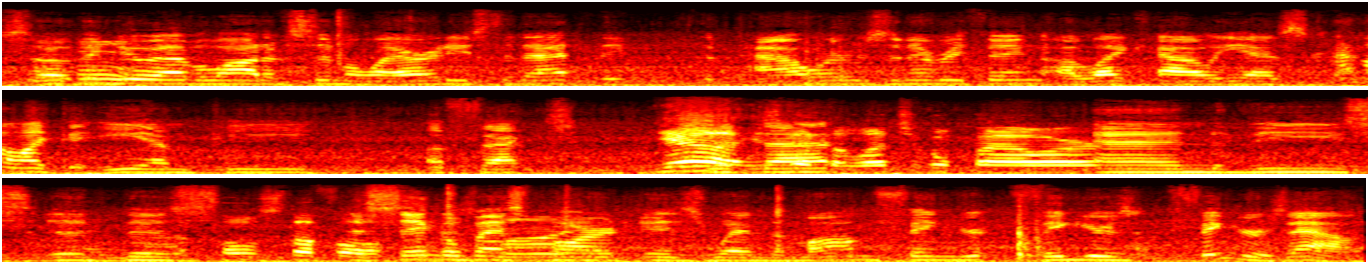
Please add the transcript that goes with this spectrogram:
So they Mhm. do have a lot of similarities to that. The, the powers and everything. I like how he has kind of like the EMP effect. Yeah, he's that. got the electrical power. And these uh, and, this pull stuff the single best mind. part is when the mom finger figures figures out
